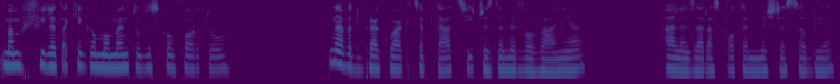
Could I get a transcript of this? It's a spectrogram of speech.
Mam chwilę takiego momentu dyskomfortu, nawet braku akceptacji czy zdenerwowania, ale zaraz potem myślę sobie,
